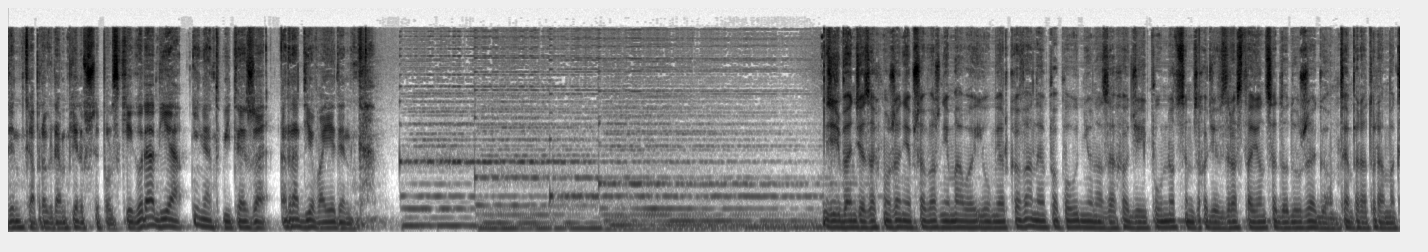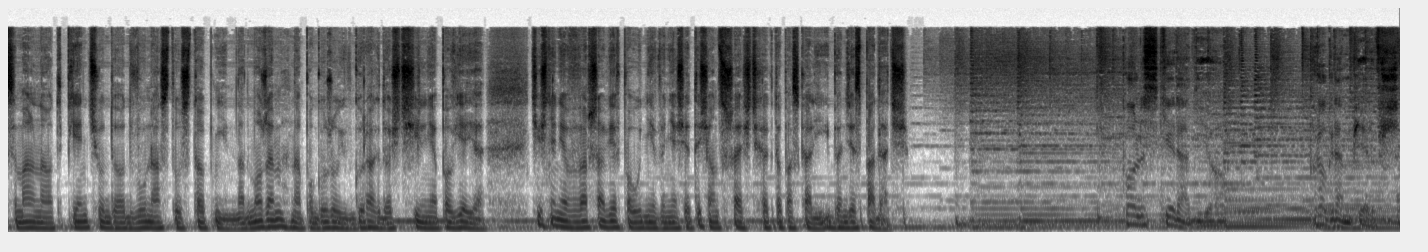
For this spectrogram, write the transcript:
Jedynka, program pierwszy Polskiego Radia i na Twitterze Radiowa Jedynka. Dziś będzie zachmurzenie przeważnie małe i umiarkowane. Po południu na zachodzie i północnym zachodzie wzrastające do dużego. Temperatura maksymalna od 5 do 12 stopni. Nad morzem, na Pogórzu i w górach dość silnie powieje. Ciśnienie w Warszawie w południe wyniesie 1006 hektopaskali i będzie spadać. Polskie Radio. Program pierwszy.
